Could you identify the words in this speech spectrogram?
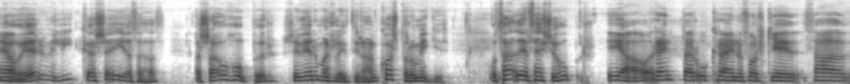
þá erum við líka að segja það að sá hópur sem við erum að hleytina, hann kostar á mikið. Og það er þessi hópur. Já, reyndar Ukrænufólki, það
